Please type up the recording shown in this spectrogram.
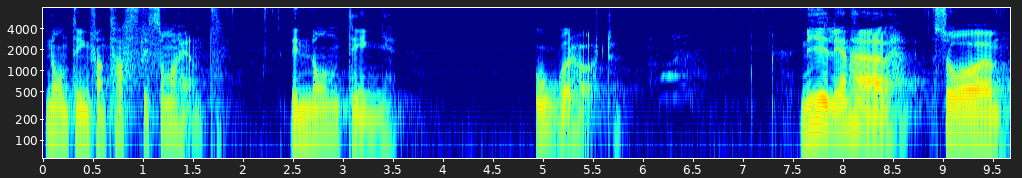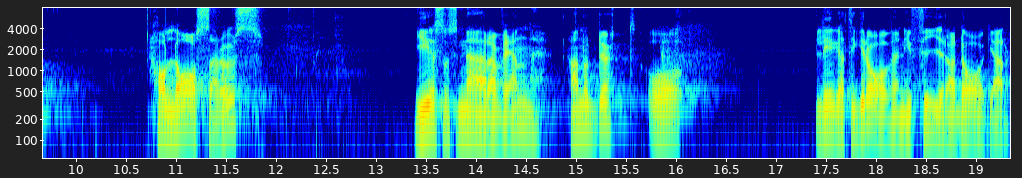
någonting fantastiskt som har hänt. Det är någonting oerhört. Nyligen här så eh, har Lazarus, Jesus nära vän, han har dött och legat i graven i fyra dagar.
